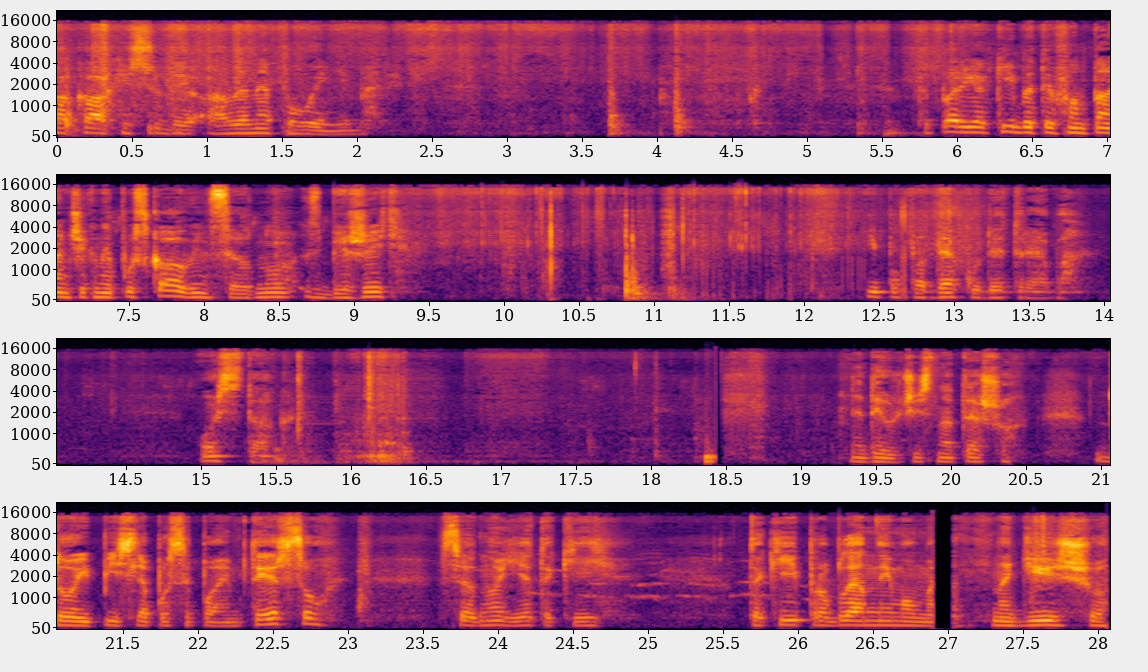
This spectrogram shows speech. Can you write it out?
какахи сюди, але не повинні би. Тепер який би ти фонтанчик не пускав, він все одно збіжить і попаде куди треба. Ось так. Не дивлячись на те, що до і після посипаємо тирсу, все одно є такий, такий проблемний момент. Надіюсь, що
